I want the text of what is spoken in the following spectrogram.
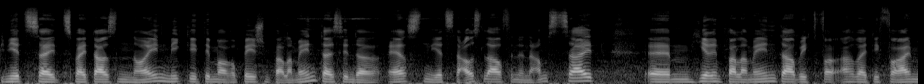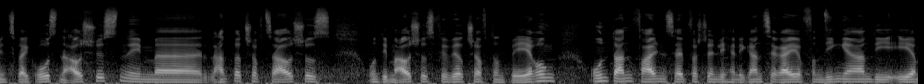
bin jetzt seit 2009 Mitglied im Europäischen Parlament, also in der ersten jetzt auslaufenden Amtszeit. Ähm, hier im Parlament arbeite ich vor allem in zwei großen Ausschüssen, im äh, Landwirtschaftsausschuss und im Ausschuss für Wirtschaft und Währung. Und dann fallen selbstverständlich eine ganze Reihe von Dingen an, die eher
